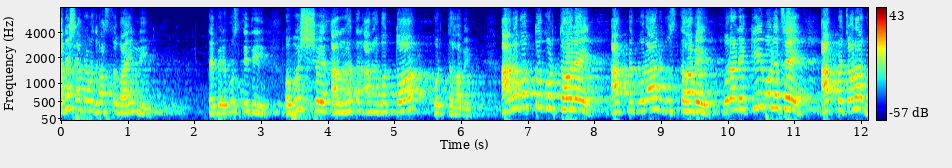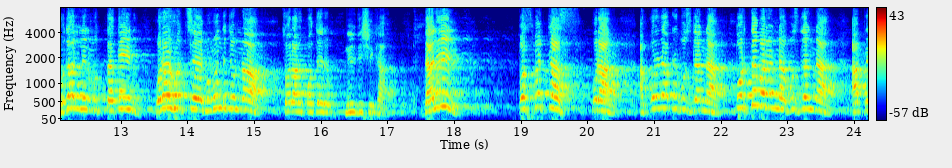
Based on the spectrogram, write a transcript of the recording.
আদেশ আপনার মধ্যে বাস্তবায়ন নেই। তাই ফের উপস্থিতি অবশ্যই আল্লাহ তার আনুগত্য করতে হবে। আনুগত্য করতে হলে আপনার কোরআন বুঝতে হবে। কোরআনে কি বলেছে? আপনার চলা ভুদাল্লিল মুত্তাকিন। কোরআন হচ্ছে মুমিনদের জন্য চলার পথের নির্দেশিকা। দালিল প্রসপেক্টাস কোরআন। আর কোরআনে আপনি বুঝলেন না, পড়তে পারেন না, বুঝলেন না, আপনি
